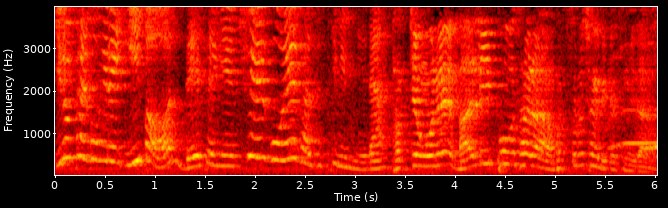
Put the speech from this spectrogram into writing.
15801의 2번 내 생애 최고의 가수팀입니다. 박경원의 말리포 사랑 박수로 청해 듣겠습니다.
